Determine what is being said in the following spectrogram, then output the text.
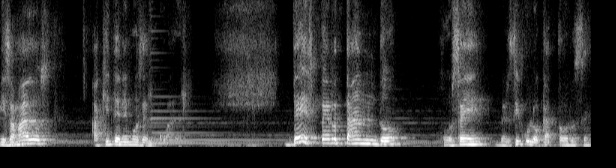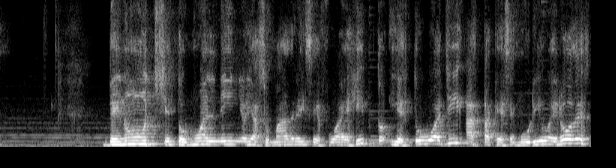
Mis amados, aquí tenemos el cuadro. Despertando, José, versículo 14, de noche tomó al niño y a su madre y se fue a Egipto y estuvo allí hasta que se murió Herodes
